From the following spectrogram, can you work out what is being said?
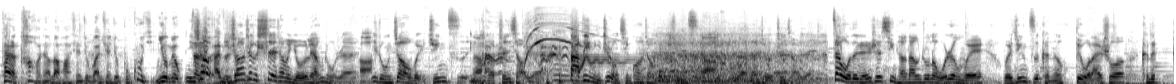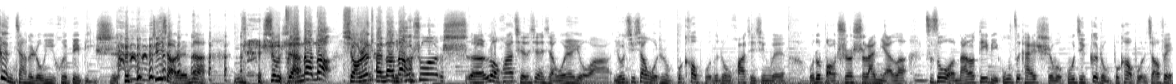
但是他好像乱花钱，就完全就不顾及。你有没有？你知道？你知道这个世界上面有两种人啊，一种叫伪君子，一种叫真小人。大地，你这种情况叫伪君子啊，我呢就是真小人。在我的人生信条当中呢，我认为伪君子可能对我来说，可能更加的容易会被鄙视。真小人呢，是不是？坦荡荡，小人坦荡荡。比如说是呃乱花钱的现象，我也有啊。尤其像我这种不靠谱的这种花钱行为，我都保持了十来年了。自从我拿到第一笔工资开始，我估计各种不靠谱的消费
